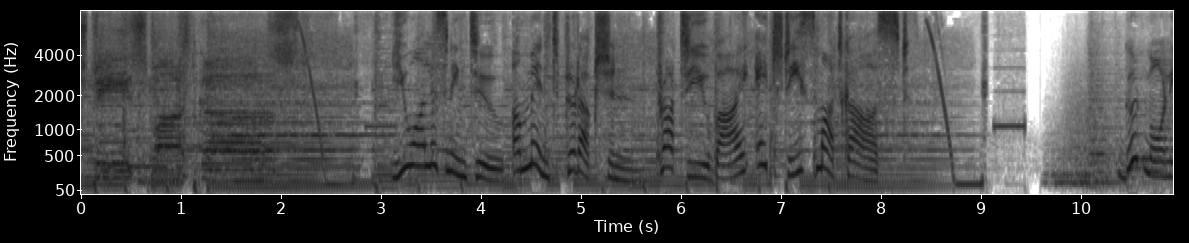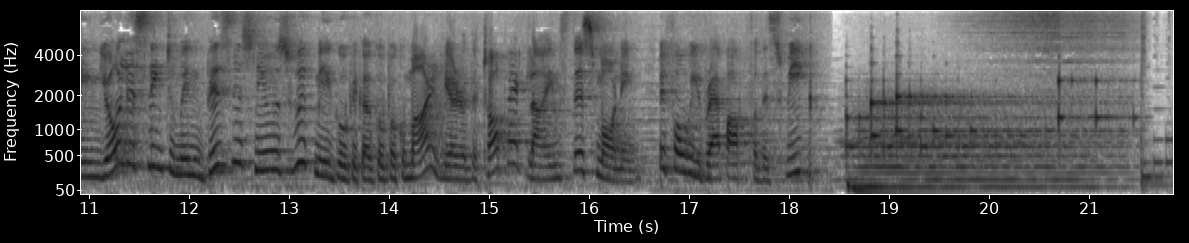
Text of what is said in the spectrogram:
HT Smartcast. You are listening to a Mint production brought to you by HT Smartcast. Good morning. You're listening to Mint Business News with me, Gopika Gopakumar. Here are the top headlines this morning. Before we wrap up for this week,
